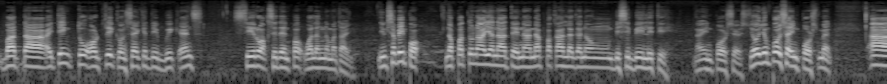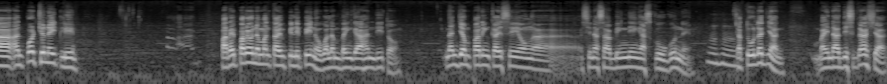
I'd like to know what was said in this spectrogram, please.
But uh, I think two or three consecutive weekends, zero accident po, walang namatay. Ibig sabihin po, napatunayan natin na napakahalaga ng visibility ng enforcers. Yun, yun po sa enforcement. Uh, unfortunately, pare-pareho naman tayong Pilipino, walang bainggahan dito. Nandiyan pa rin kasi yung ah, sinasabing ningas kugon eh. Katulad yan, may nadisgrasya,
